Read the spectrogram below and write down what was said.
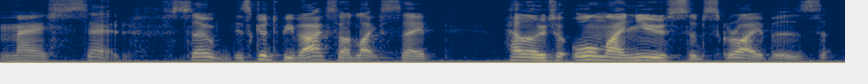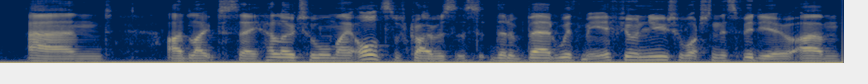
myself. So it's good to be back. So I'd like to say hello to all my new subscribers, and I'd like to say hello to all my old subscribers that have bared with me. If you're new to watching this video, um,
